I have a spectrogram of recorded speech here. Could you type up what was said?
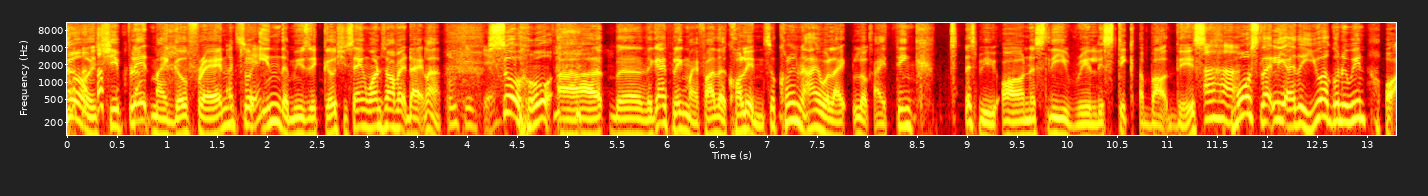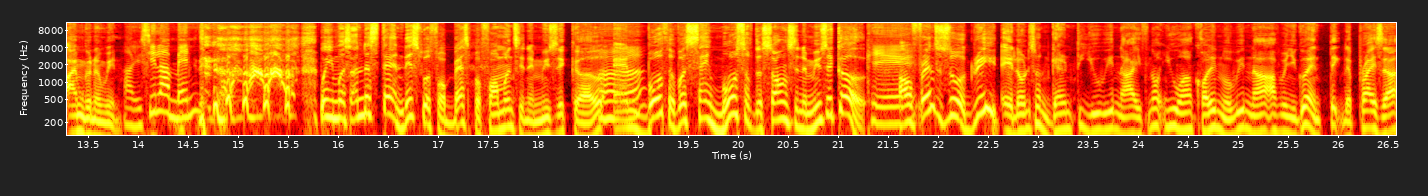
no. She played my girlfriend. So in the musical, she sang one song that died lah. Okay, okay. So uh, the, the guy playing my father, Colin. So Colin and I were like, look, I think let's be honestly realistic about this. Uh-huh. Most likely, either you are going to win or I'm going to win. Ah, you see lah, men. But you must understand, this was for best performance in a musical, Uh-huh. and both of us sang most of the songs in the musical. Okay. Our friends also agreed. Hey, no, this one guarantee you win. Ah. If not you, ah, Colin will win. Ah. When you go and take the prize, ah,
